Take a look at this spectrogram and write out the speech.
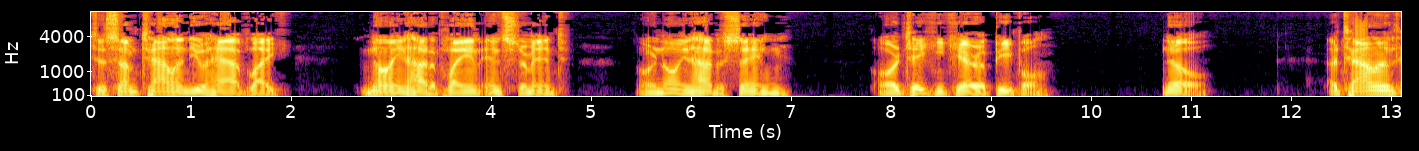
to some talent you have, like knowing how to play an instrument or knowing how to sing or taking care of people. No. A talent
